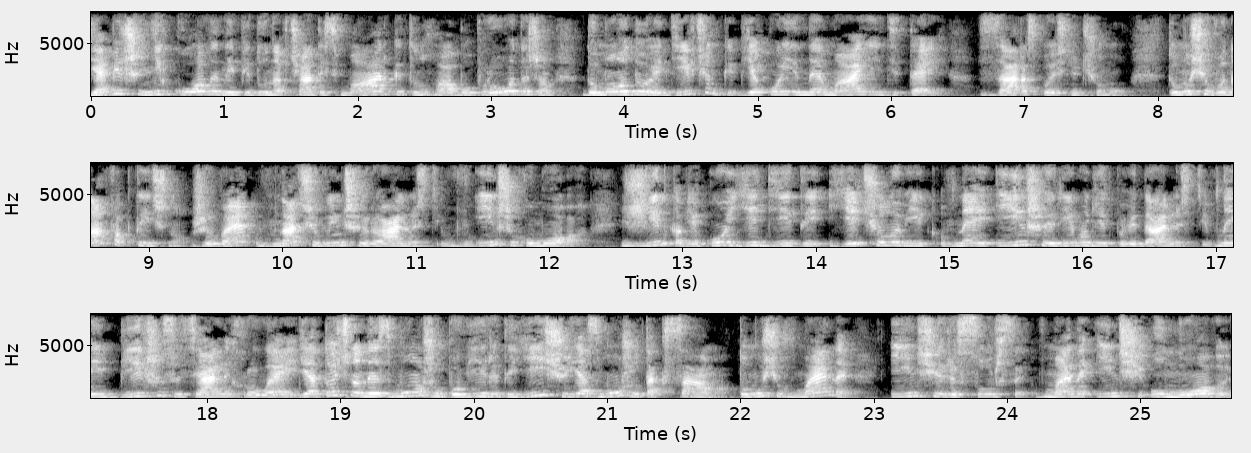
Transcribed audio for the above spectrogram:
Я більше ніколи не піду навчатись маркетингу або продажам до молодої дівчинки, в якої немає дітей. Зараз поясню чому. Тому що вона фактично живе в наче в іншій реальності, в інших умовах. Жінка, в якої є діти, є чоловік, в неї інший рівень відповідальності, в неї більше соціальних ролей. Я точно не зможу повірити їй, що я зможу так само, тому що в мене інші ресурси, в мене інші умови,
